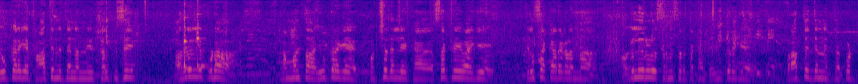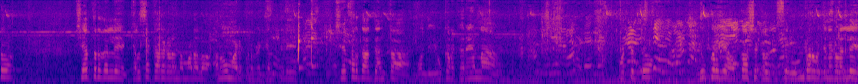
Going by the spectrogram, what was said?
ಯುವಕರಿಗೆ ಪ್ರಾತಿನಿಧ್ಯವನ್ನು ಕಲ್ಪಿಸಿ, ಅದರಲ್ಲಿ ಕೂಡ ನಮ್ಮಂಥ ಯುವಕರಿಗೆ ಪಕ್ಷದಲ್ಲಿ ಸಕ್ರಿಯವಾಗಿ ಕೆಲಸ ಕಾರ್ಯಗಳನ್ನು ಹಗಲಿರುಳು ಶ್ರಮಿಸಿರ್ತಕ್ಕಂಥ ಯುವಕರಿಗೆ ಪ್ರಾತಿನಿಧ್ಯ ಕೊಟ್ಟು, ಕ್ಷೇತ್ರದಲ್ಲಿ ಕೆಲಸ ಕಾರ್ಯಗಳನ್ನು ಮಾಡಲು ಅನುವು ಮಾಡಿಕೊಡ್ಬೇಕಂತೇಳಿ ಕ್ಷೇತ್ರದಾದ್ಯಂತ ಒಂದು ಯುವಕರ ಕರೆಯನ್ನು ಕೊಟ್ಟಿದ್ದು. ಯುವಕರಿಗೆ ಅವಕಾಶ ಕಲ್ಪಿಸಿ ಮುಂಬರುವ ದಿನಗಳಲ್ಲಿ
